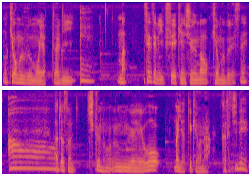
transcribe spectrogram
もう教務部もやったり、ええ、まあ、先生の育成研修の教務部ですね。あとはその地区の運営を、まあ、やっていくような形で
